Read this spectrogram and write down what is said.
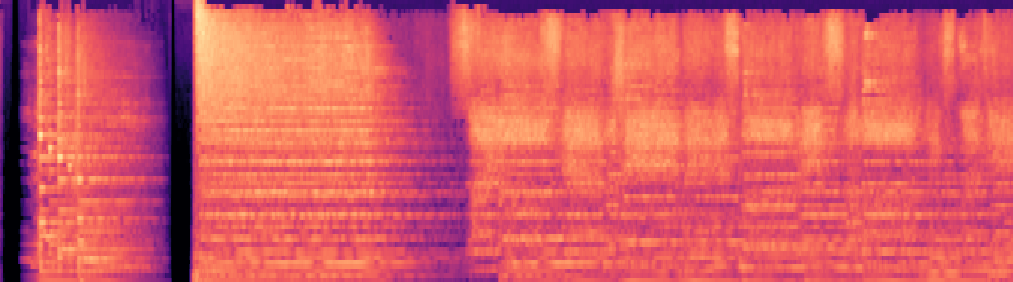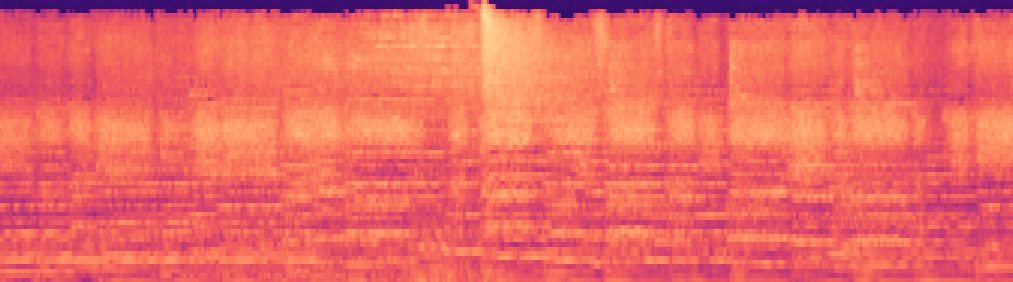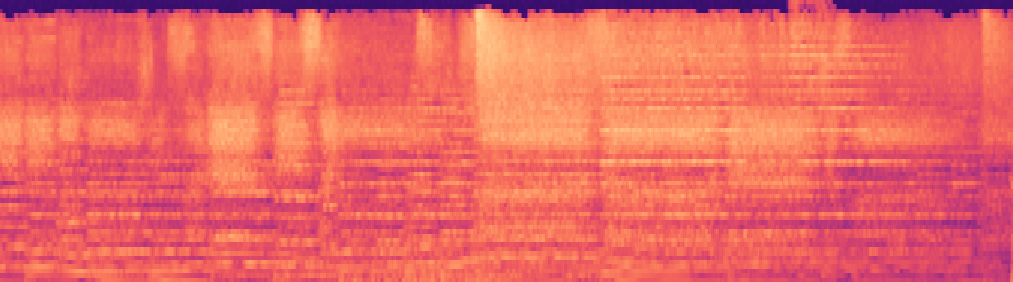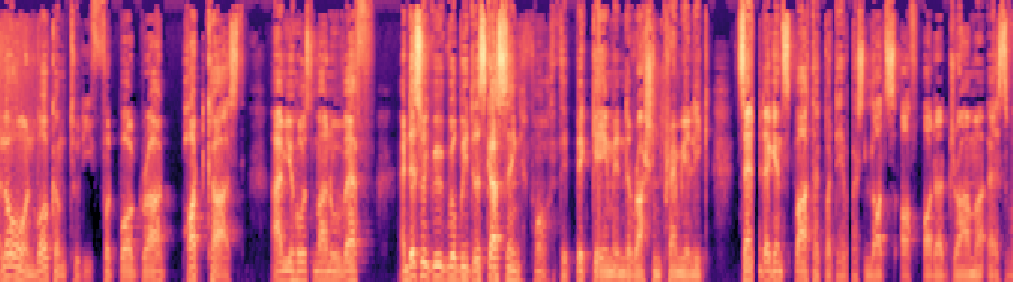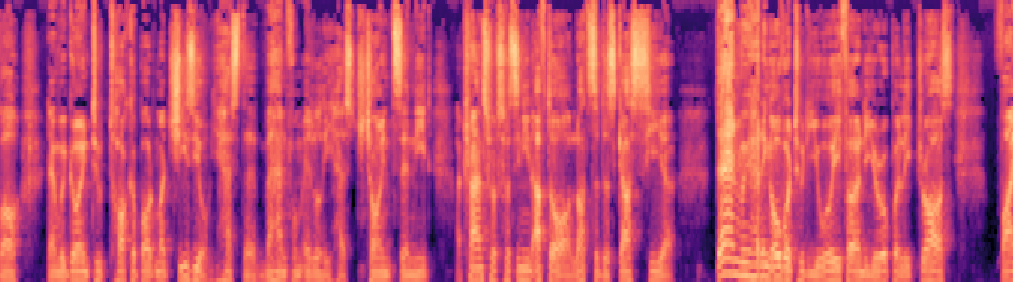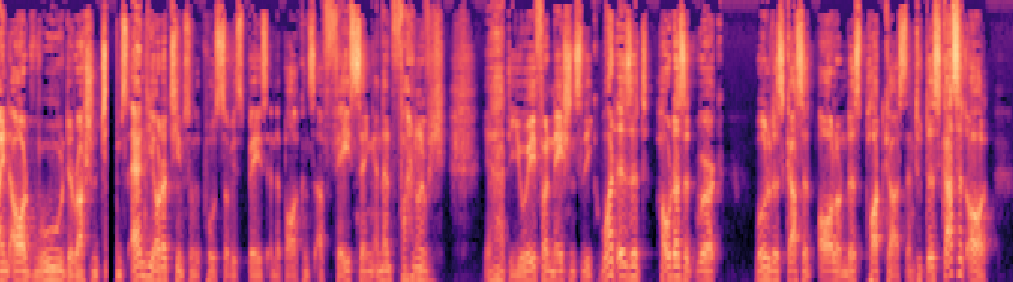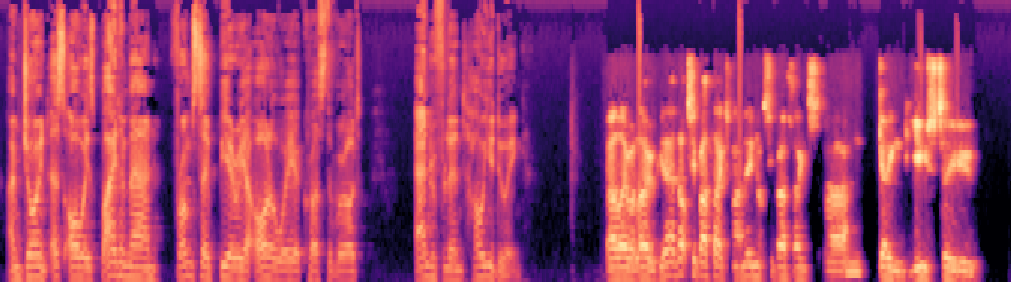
Hello and welcome to the Futbolgrad podcast. I'm your host Manu Veth, and this week we will be discussing oh, the big game in the Russian Premier League, Zenit against Spartak, but there was lots of other drama as well. Then we're going to talk about Marchisio. Yes, the man from Italy has joined Zenit. A transfer for Zenit after all. Lots to discuss here. Then we're heading over to the UEFA and the Europa League draws find out who the Russian teams and the other teams from the post-Soviet space and the Balkans are facing. And then finally, yeah, the UEFA Nations League. What is it? How does it work? We'll discuss it all on this podcast. And to discuss it all, I'm joined as always by the man from Siberia all the way across the world. Andrew Flint, how are you doing? Hello, hello. Yeah, not too bad, thanks, Manny. Not too bad, thanks. Um, getting used to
